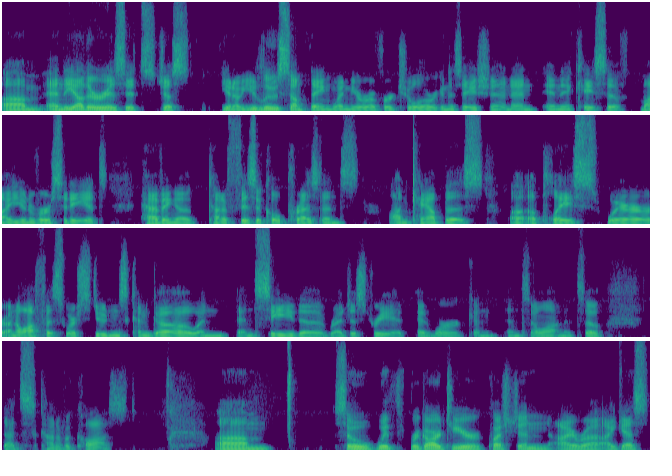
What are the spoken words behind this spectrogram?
Um, and the other is it's just you know you lose something when you're a virtual organization, and in the case of my university, it's having a kind of physical presence on campus, a place where an office where students can go and and see the registry at, at work and and so on. And so that's kind of a cost. Um, so with regard to your question, Ira, I guess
